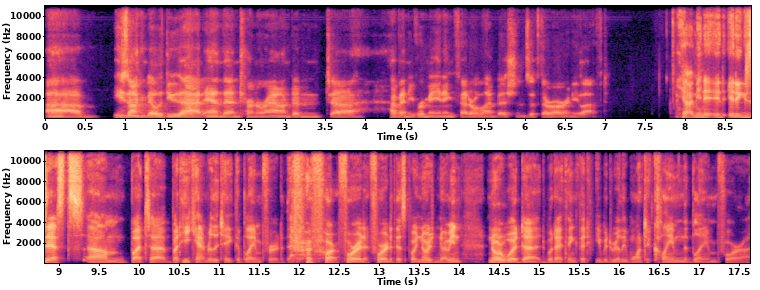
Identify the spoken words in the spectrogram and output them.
Um, he's not going to be able to do that and then turn around and uh, have any remaining federal ambitions if there are any left yeah, I mean it, it exists, um, but uh, but he can't really take the blame for it for, for it for it at this point. Nor I mean, nor would uh, would I think that he would really want to claim the blame for uh,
